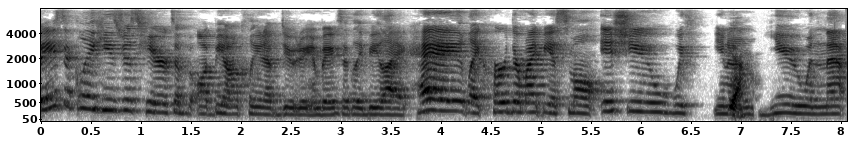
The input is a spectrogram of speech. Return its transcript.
Basically, he's just here to uh, be on cleanup duty and basically be like, "Hey, like, heard there might be a small issue with you know Yeah. you and that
